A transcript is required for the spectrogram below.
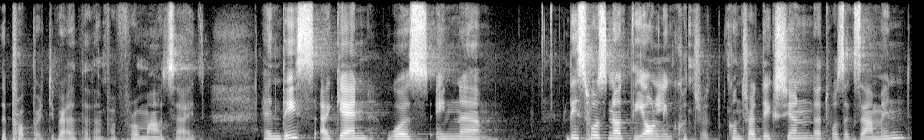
the property rather than from outside. And this, again, was in, uh, this was not the only contra contradiction that was examined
